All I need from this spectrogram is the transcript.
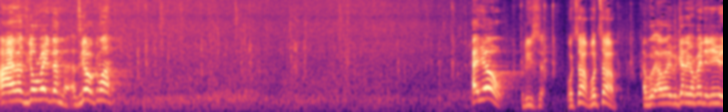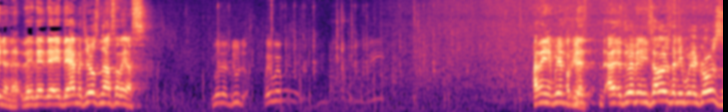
All right, let's go raid them. Let's go. Come on. Hey yo, What do you say? What's up? What's up? Uh, we, uh, we gotta go raid the union. They, they, they, they have materials and now selling us. You wanna do? The, wait, wait, wait, wait. I mean, we have. Okay. Uh, do we have any sellers? Any growers?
